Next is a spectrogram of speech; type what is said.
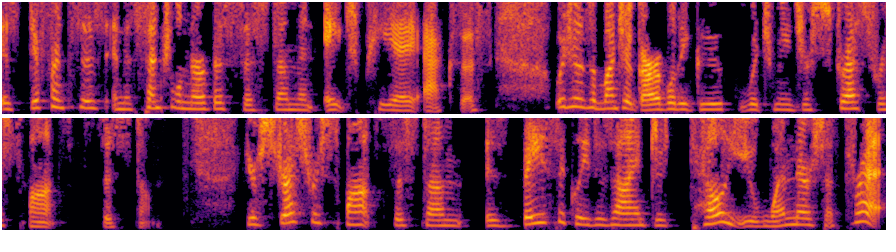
is differences in the central nervous system and HPA axis, which is a bunch of gobbledygook, which means your stress response system. Your stress response system is basically designed to tell you when there's a threat.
